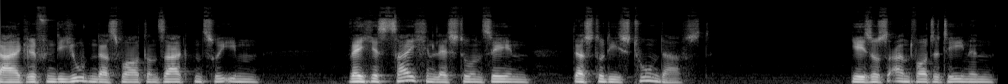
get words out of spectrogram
Da ergriffen die Juden das Wort und sagten zu ihm, Welches Zeichen lässt du uns sehen, dass du dies tun darfst? Jesus antwortete ihnen,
